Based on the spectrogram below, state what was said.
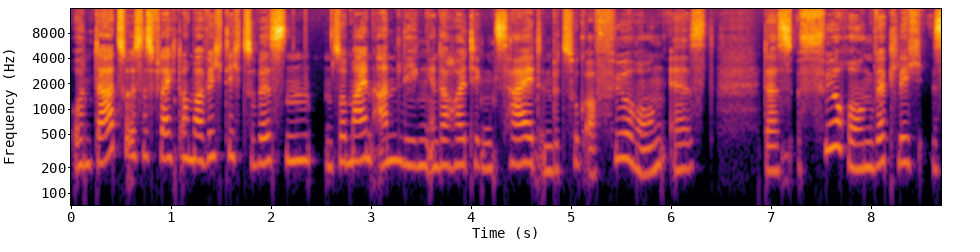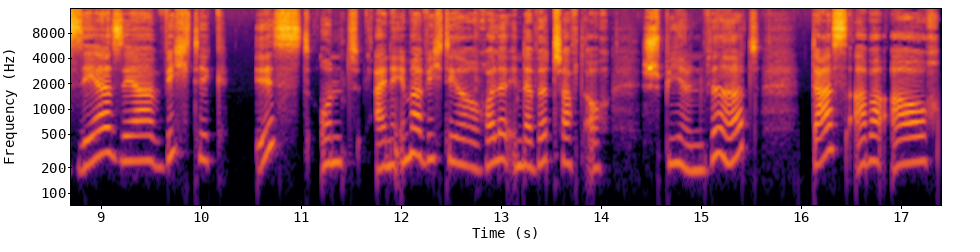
Und dazu ist es vielleicht auch mal wichtig zu wissen, so mein Anliegen in der heutigen Zeit in Bezug auf Führung ist, dass Führung wirklich sehr, sehr wichtig ist und eine immer wichtigere Rolle in der Wirtschaft auch spielen wird, dass aber auch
